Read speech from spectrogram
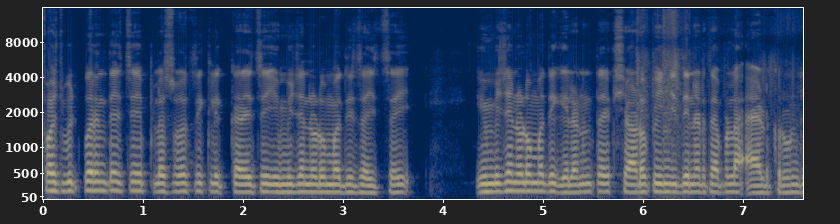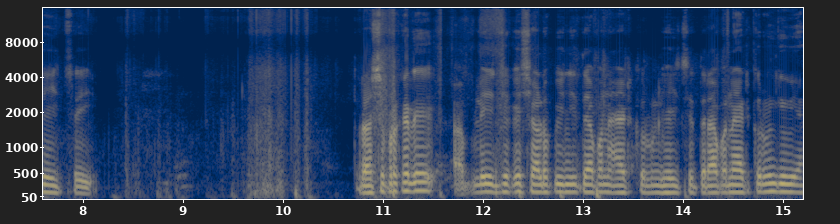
फर्स्ट बीटपर्यंत यायचं आहे प्लसवरती क्लिक करायचं आहे इमेज नोडोमध्ये जायचं आहे इमेजन नोडोमध्ये गेल्यानंतर एक शॅडो पेन जी देणार ते आपल्याला ॲड करून घ्यायचं आहे. तर अशा प्रकारे आपले जे काही शॅडो पेन ते आपण ॲड करून घ्यायचे तर आपण ॲड करून घेऊया.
